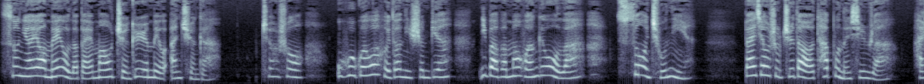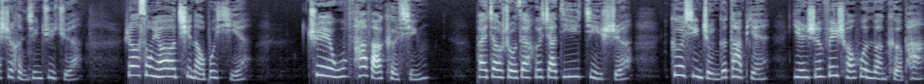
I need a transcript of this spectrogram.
宋瑶瑶没有了白猫，整个人没有安全感。教授，我会乖乖回到你身边。你把白猫还给我了，算我求你。白教授知道他不能心软，还是狠心拒绝，让宋瑶瑶气恼不已，却也无他法可行。白教授在喝下第一剂时，个性整个大变，眼神非常混乱可怕。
